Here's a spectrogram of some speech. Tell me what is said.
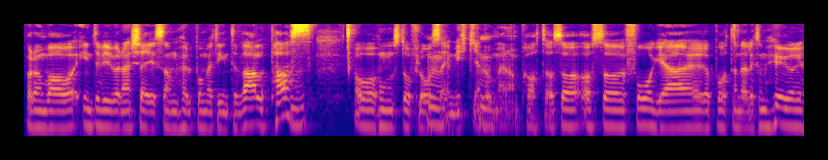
Och de var intervjuade en tjej som höll på med ett intervallpass. Mm. Och hon står och flåsar mm. i micken då mm. när de pratar. Och så, och så frågar reportern där liksom hur,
